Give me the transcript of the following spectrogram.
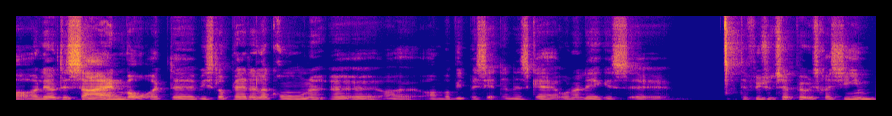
at, at lave design, hvor at, øh, vi slår plat eller krone, øh, og, om hvorvidt patienterne skal underlægges øh, det fysioterapeutiske regime,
